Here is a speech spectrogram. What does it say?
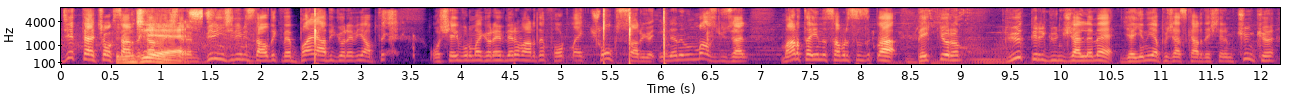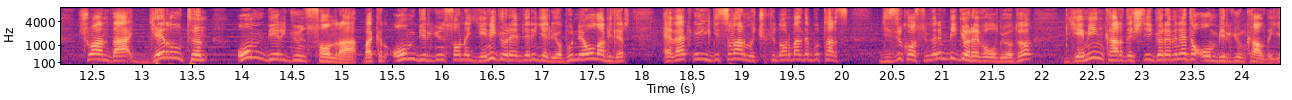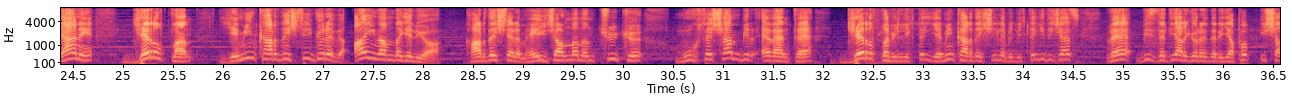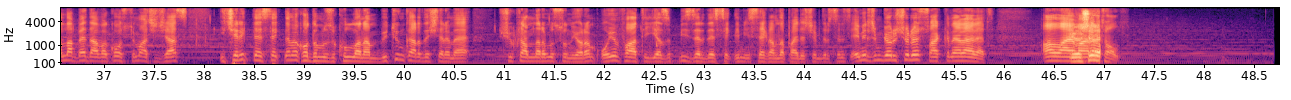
Cidden çok sardı Birinci. kardeşlerim. Birinciliğimizi de aldık ve bayağı bir görevi yaptık. O şey vurma görevleri vardı. Fortnite çok sarıyor. İnanılmaz güzel. Mart ayını sabırsızlıkla bekliyorum. Büyük bir güncelleme yayını yapacağız kardeşlerim. Çünkü şu anda Geralt'ın 11 gün sonra, bakın 11 gün sonra yeni görevleri geliyor. Bu ne olabilir? Eventle ilgisi var mı? Çünkü normalde bu tarz gizli kostümlerin bir görevi oluyordu. Yemin kardeşliği görevine de 11 gün kaldı. Yani Geralt'la Yemin kardeşliği görevi aynı anda geliyor. Kardeşlerim heyecanlanın çünkü muhteşem bir evente Garrett'la birlikte Yemin kardeşiyle birlikte gideceğiz ve biz de diğer görevleri yapıp inşallah bedava kostümü açacağız. İçerik destekleme kodumuzu kullanan bütün kardeşlerime şükranlarımı sunuyorum. Oyun Fatih yazıp bizleri desteklemeyi Instagram'da paylaşabilirsiniz. Emir'cim görüşürüz. Hakkını helal et. Allah'a emanet ol.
